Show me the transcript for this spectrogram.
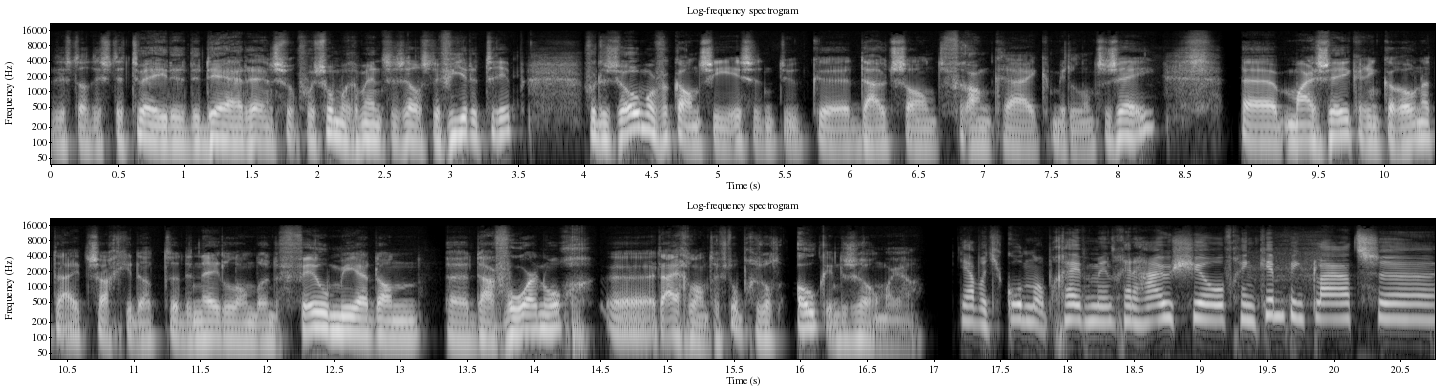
Dus dat is de tweede, de derde en voor sommige mensen zelfs de vierde trip. Voor de zomervakantie is het natuurlijk uh, Duitsland, Frankrijk, Middellandse Zee. Uh, maar zeker in coronatijd zag je dat de Nederlander veel meer dan daarvoor nog het eigen land heeft opgezocht. Ook in de zomer, ja. Ja, want je kon op een gegeven moment geen huisje of geen campingplaats. Uh,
